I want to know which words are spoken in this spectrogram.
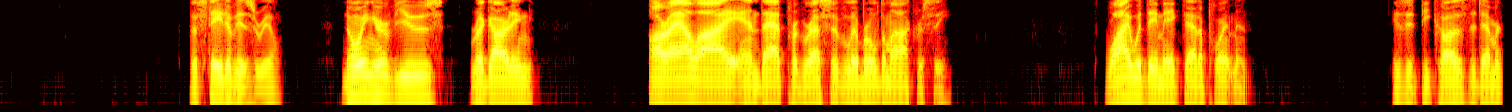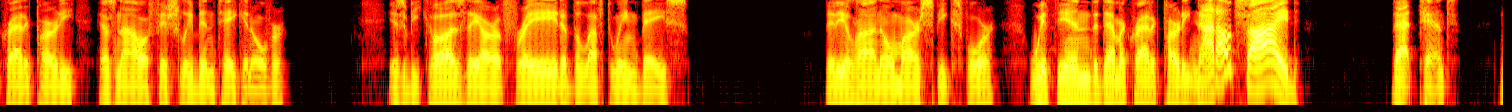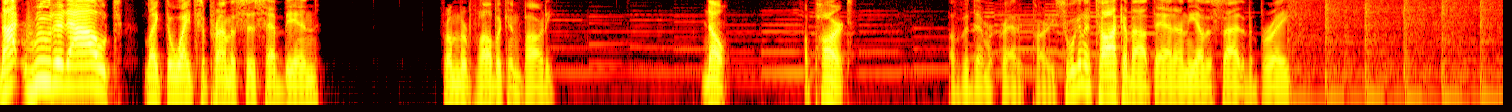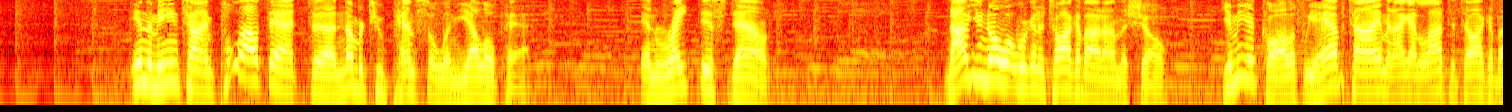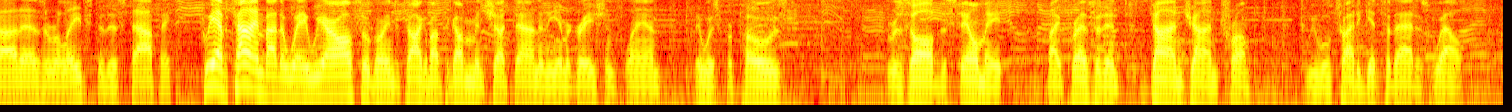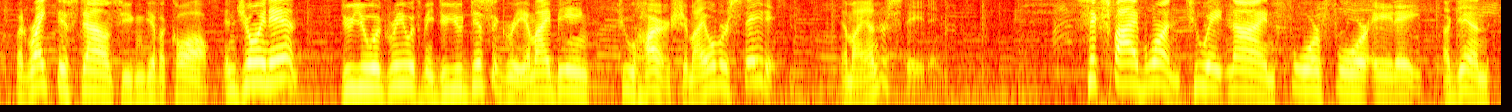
the State of Israel, knowing her views regarding our ally and that progressive liberal democracy. Why would they make that appointment? Is it because the Democratic Party has now officially been taken over? Is because they are afraid of the left wing base that Ilhan Omar speaks for? within the Democratic Party, not outside that tent, not rooted out like the white supremacists have been from the Republican Party. No, a part of the Democratic Party. So we're going to talk about that on the other side of the break. In the meantime, pull out that uh, number two pencil and yellow pad and write this down. Now you know what we're going to talk about on the show. Give me a call if we have time, and I got a lot to talk about as it relates to this topic. If we have time, by the way, we are also going to talk about the government shutdown and the immigration plan that was proposed to resolve the stalemate by President Don John Trump. We will try to get to that as well. But write this down so you can give a call and join in. Do you agree with me? Do you disagree? Am I being too harsh? Am I overstating? Am I understating? 651 289 4488. Again,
